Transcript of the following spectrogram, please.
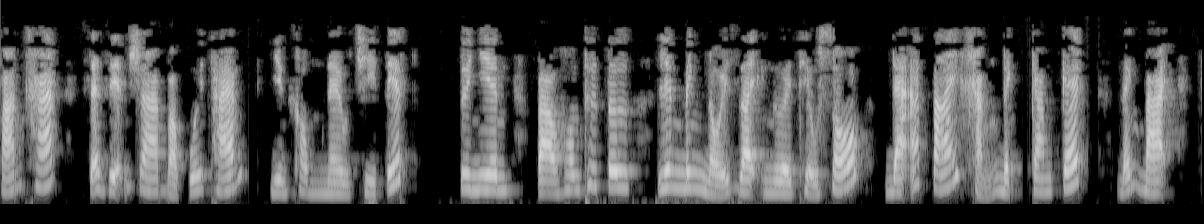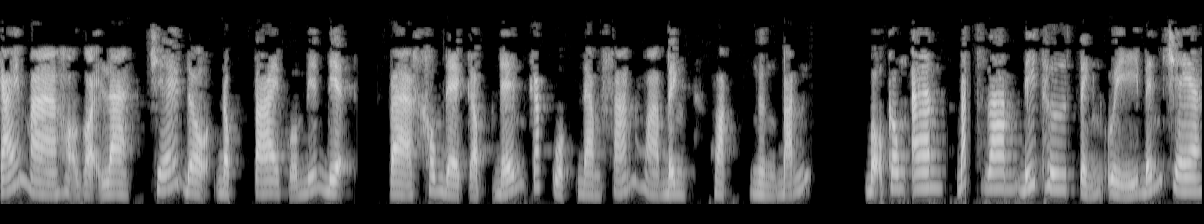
phán khác sẽ diễn ra vào cuối tháng nhưng không nêu chi tiết. Tuy nhiên, vào hôm thứ Tư, Liên minh nổi dậy người thiểu số đã tái khẳng định cam kết đánh bại cái mà họ gọi là chế độ độc tài của Miến Điện và không đề cập đến các cuộc đàm phán hòa bình hoặc ngừng bắn. Bộ Công an bắt giam bí thư tỉnh ủy Bến Tre.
